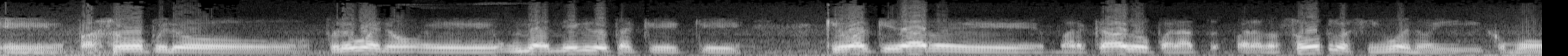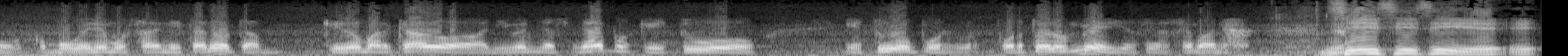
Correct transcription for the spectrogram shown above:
eh, pasó pero pero bueno eh, una anécdota que, que que va a quedar eh, marcado para, para nosotros y bueno, y como, como veremos en esta nota, quedó marcado a nivel nacional porque estuvo estuvo por, por todos los medios esa semana. Sí, sí, sí, e- e-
